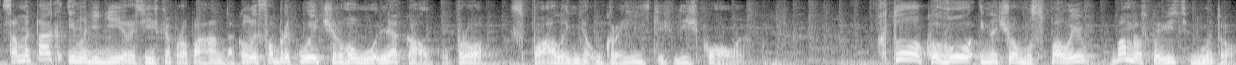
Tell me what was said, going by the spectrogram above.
Саме так іноді діє російська пропаганда, коли фабрикує чергову лякалку про спалення українських військових. Хто кого і на чому спалив, вам розповість Дмитро.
